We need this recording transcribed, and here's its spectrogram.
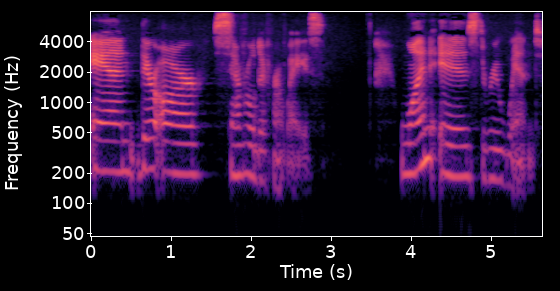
And there are several different ways. One is through wind.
